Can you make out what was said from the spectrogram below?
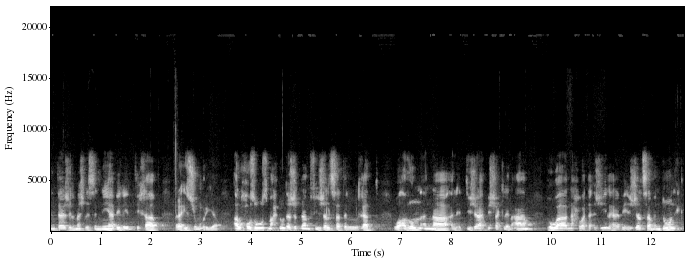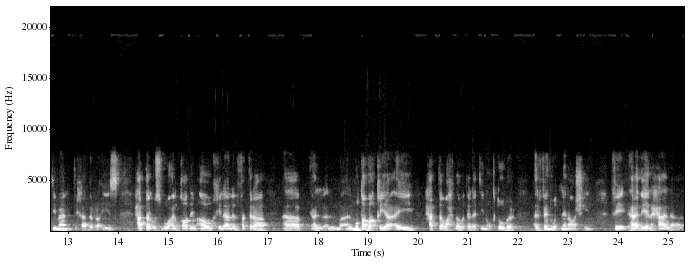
إنتاج المجلس النيابي لانتخاب رئيس جمهورية. الحظوظ محدودة جدا في جلسة الغد وأظن أن الاتجاه بشكل عام هو نحو تأجيل هذه الجلسة من دون اكتمال انتخاب الرئيس. حتى الأسبوع القادم أو خلال الفترة آه، المتبقية أي حتى 31 أكتوبر 2022 في هذه الحالة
